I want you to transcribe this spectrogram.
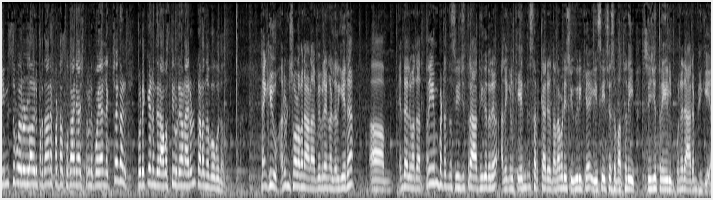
കിംസ് പോലുള്ള ഒരു പ്രധാനപ്പെട്ട സ്വകാര്യ ആശുപത്രിയിൽ പോയാൽ ലക്ഷങ്ങൾ കൊടുക്കേണ്ട ഒരു അവസ്ഥയിലൂടെയാണ് അരുൺ കടന്നു പോകുന്നത്. താങ്ക് യു അരുൺ സോളമനാണ് വിവരങ്ങൾ നൽകിയത്. എന്തായാലും അത് അത്രയും പെട്ടെന്ന് ശ്രീചിത്ര അധികൃതർ അല്ലെങ്കിൽ കേന്ദ്ര സർക്കാർ നടപടി സ്വീകരിക്കുക ഇ സി എച്ച് എസ് പദ്ധതി ശ്രീചിത്രയിൽ പുനരാരംഭിക്കുക.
